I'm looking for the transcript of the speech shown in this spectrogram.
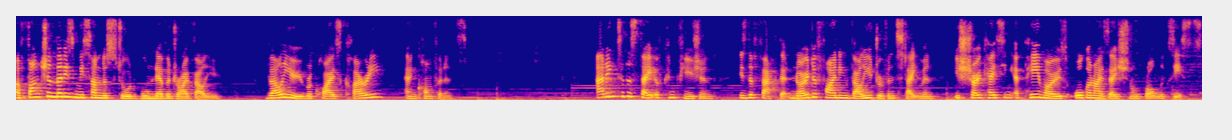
A function that is misunderstood will never drive value. Value requires clarity and confidence. Adding to the state of confusion is the fact that no defining value driven statement is showcasing a PMO's organisational role exists.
